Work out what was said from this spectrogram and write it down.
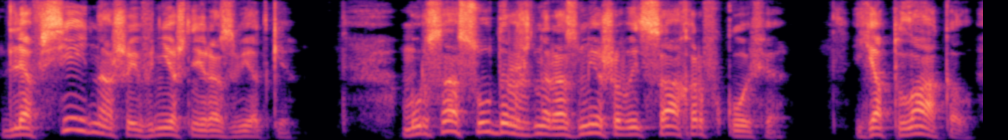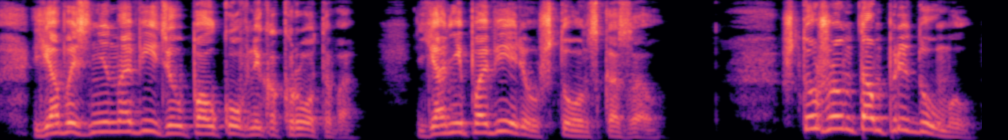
Для всей нашей внешней разведки. Мурса судорожно размешивает сахар в кофе. Я плакал. Я возненавидел полковника Кротова. Я не поверил, что он сказал. «Что же он там придумал?»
